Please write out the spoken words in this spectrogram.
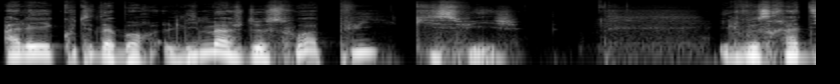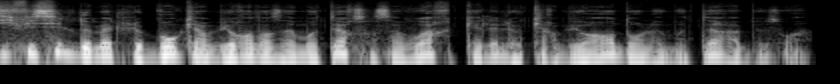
allez écouter d'abord l'image de soi, puis qui suis-je il vous sera difficile de mettre le bon carburant dans un moteur sans savoir quel est le carburant dont le moteur a besoin.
